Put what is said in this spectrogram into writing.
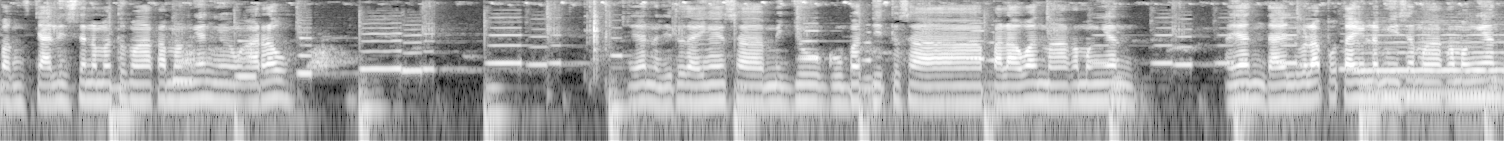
Mukbang challenge na naman to mga kamangyan ngayong araw. Ayan, nandito tayo ngayon sa medyo gubat dito sa Palawan mga kamangyan. Ayan, dahil wala po tayong lamisa mga kamangyan.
